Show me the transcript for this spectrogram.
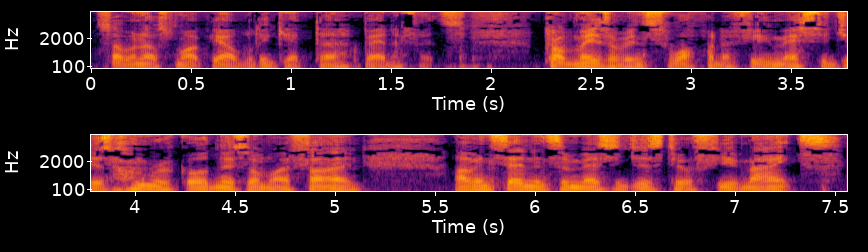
someone else might be able to get the benefits. Problem is, I've been swapping a few messages. I'm recording this on my phone. I've been sending some messages to a few mates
